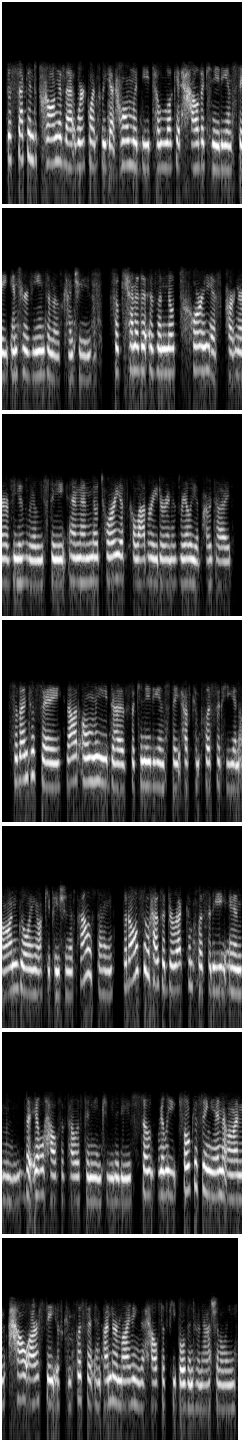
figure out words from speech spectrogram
The second prong of that work once we get home would be to look at how the Canadian state intervenes in those countries. So Canada is a notorious partner of the Israeli state and a notorious collaborator in Israeli apartheid. So then to say, not only does the Canadian state have complicity in ongoing occupation of Palestine, but also has a direct complicity in the ill health of Palestinian communities. So really focusing in on how our state is complicit in undermining the health of peoples internationally.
